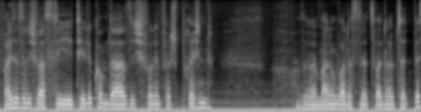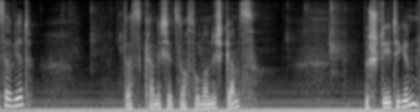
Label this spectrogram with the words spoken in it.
Ich weiß jetzt noch nicht, was die Telekom da sich von dem Versprechen. Also der Meinung war, dass es in der zweiten Halbzeit besser wird. Das kann ich jetzt noch so noch nicht ganz bestätigen.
